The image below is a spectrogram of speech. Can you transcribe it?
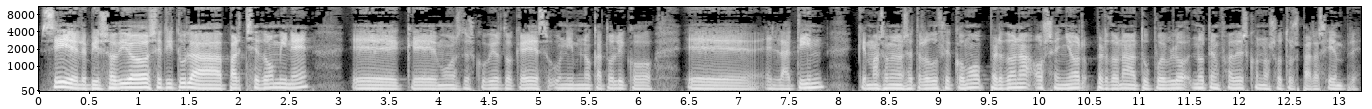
Sí, el episodio se titula Parche Domine eh, que hemos descubierto que es un himno católico eh, en latín, que más o menos se traduce como Perdona, oh Señor, perdona a tu pueblo, no te enfades con nosotros para siempre.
